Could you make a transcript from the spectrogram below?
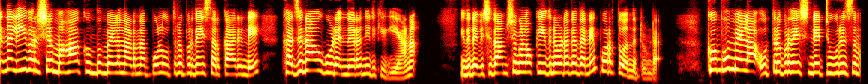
എന്നാൽ ഈ വർഷം മഹാകുംഭമേള നടന്നപ്പോൾ ഉത്തർപ്രദേശ് സർക്കാരിന്റെ ഖജനാവ് കൂടെ നിറഞ്ഞിരിക്കുകയാണ്. ഇതിന്റെ വിശദാംശങ്ങളൊക്കെ ഇതിനോടകം തന്നെ പുറത്തു വന്നിട്ടുണ്ട്. കുംഭമേള ഉത്തർപ്രദേശിന്റെ ടൂറിസം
